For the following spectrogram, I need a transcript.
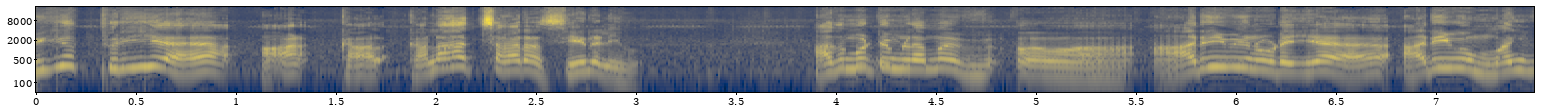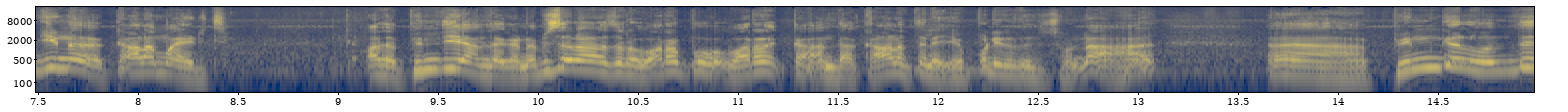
மிகப்பெரிய கலாச்சார சீரழிவு. அது மட்டும் இல்லாமல் அறிவினுடைய அறிவு மங்கின காலமாயிடுச்சு. அதை பிந்திய அந்த நபிசராசர் வரப்போ வர அந்த காலத்தில் எப்படி இருந்துச்சு சொன்னால் பெண்கள் வந்து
